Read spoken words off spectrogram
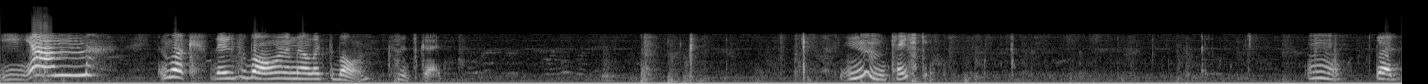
Yum! And look, there's the bowl, and I'm going to lick the bowl, because it's good. Mmm, tasty. Mmm, good.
